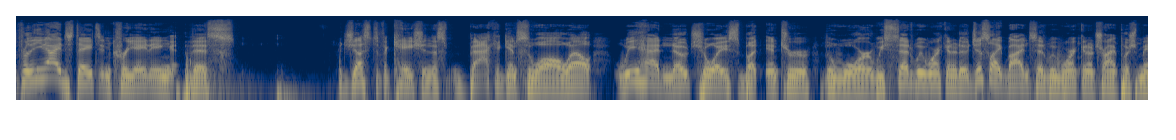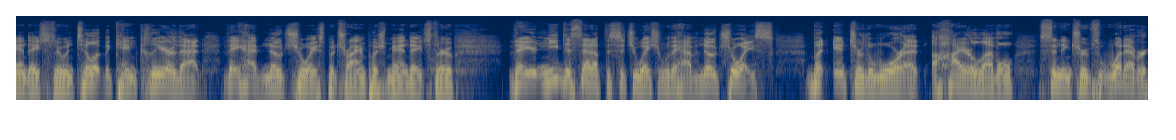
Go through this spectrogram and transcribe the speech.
for the United States in creating this justification, this back against the wall, well, we had no choice but enter the war. We said we weren't going to do it, just like Biden said we weren't going to try and push mandates through until it became clear that they had no choice but try and push mandates through. They need to set up the situation where they have no choice but enter the war at a higher level, sending troops, whatever.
